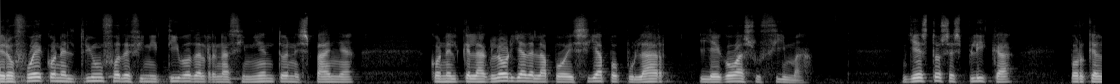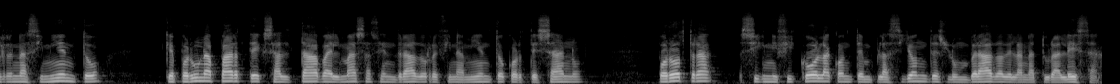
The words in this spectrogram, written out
Pero fue con el triunfo definitivo del Renacimiento en España, con el que la gloria de la poesía popular llegó a su cima. Y esto se explica porque el Renacimiento, que por una parte exaltaba el más acendrado refinamiento cortesano, por otra significó la contemplación deslumbrada de la naturaleza,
